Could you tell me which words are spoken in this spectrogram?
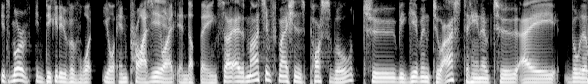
it's more of indicative of what your end price Yeah. might end up being. So, as much information as possible to be given to us to hand over to a builder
